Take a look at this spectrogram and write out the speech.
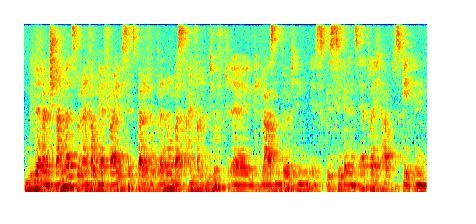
niederen Standards wird einfach mehr freigesetzt bei der Verbrennung, was einfach in die Luft äh, geblasen wird. In, es, es sickert ins Erdreich ab, es geht in,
